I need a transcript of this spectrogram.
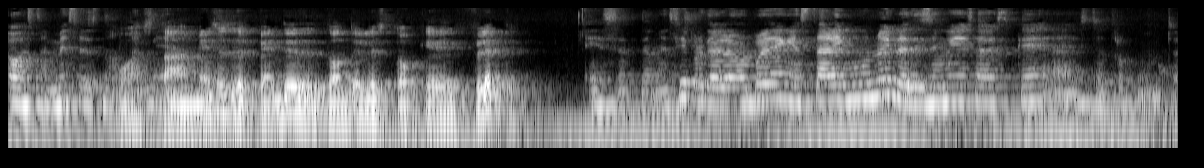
O hasta meses, ¿no? O hasta meses, depende de dónde les toque el flete. Exactamente, sí, porque a lo mejor pueden estar en uno y les dicen, oye, ¿sabes qué? A este otro punto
